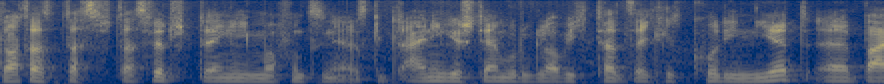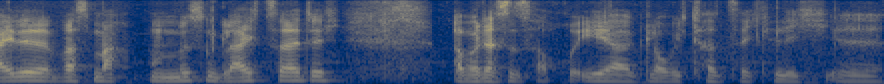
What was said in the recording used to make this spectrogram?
doch das, das, das wird, denke ich mal, funktionieren. Es gibt einige Stellen, wo du, glaube ich, tatsächlich koordiniert äh, beide was machen müssen gleichzeitig. Aber das ist auch eher, glaube ich, tatsächlich. Äh,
